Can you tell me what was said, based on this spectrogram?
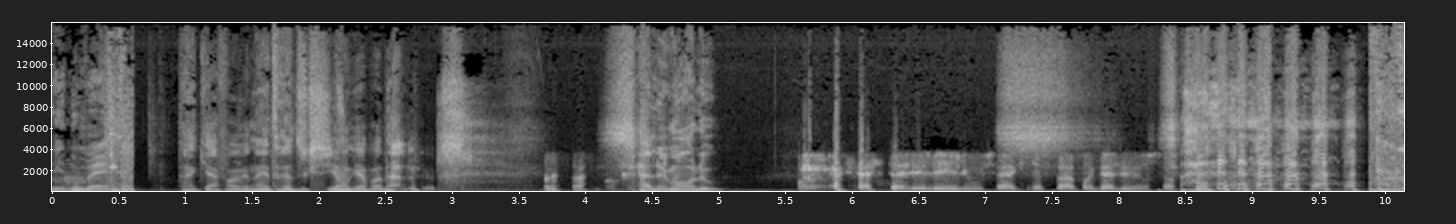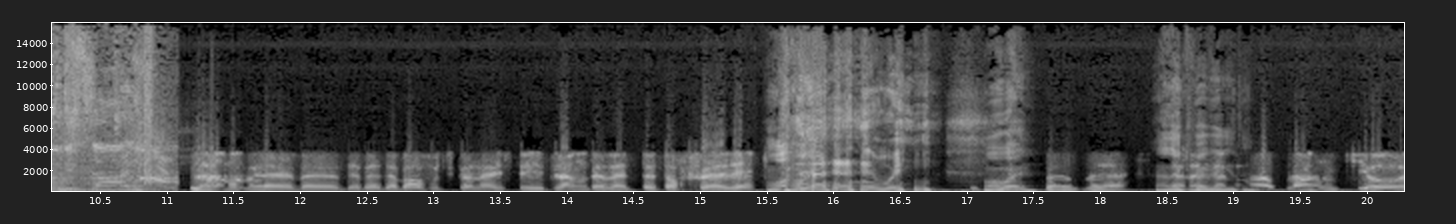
des nouvelles. Tant qu'à faire une introduction qui n'a pas d'allure. Salut, mon loup. Salut les loups, ça crispe pas d'allure, ça. non, mais ben, ben, ben, d'abord, faut que tu connaisses tes plantes avant de te torcher avec. oui. Ouais, ouais. Ben, ben, Avec la, la la meilleure plante qu'il y a,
